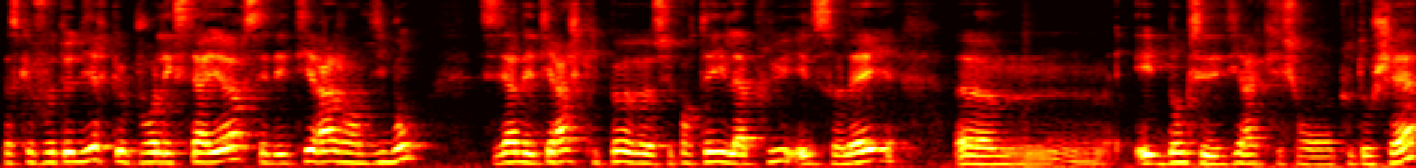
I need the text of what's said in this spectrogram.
Parce qu'il faut te dire que pour l'extérieur, c'est des tirages en dibon, c'est-à-dire des tirages qui peuvent supporter la pluie et le soleil. et donc, c'est des tirages qui sont plutôt chers.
